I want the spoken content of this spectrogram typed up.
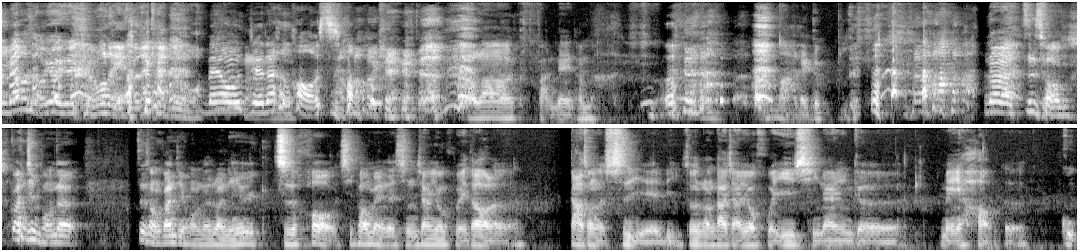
你刚刚怎么用一个全部的眼神在看着我？没有，我觉得很好笑。OK，好啦，烦嘞，他妈，妈了个逼！那自从关锦鹏的，自从关锦鹏的阮玲玉之后，旗袍美人的形象又回到了大众的视野里，就让大家又回忆起那一个美好的古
